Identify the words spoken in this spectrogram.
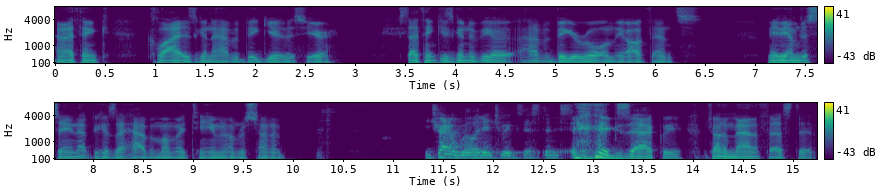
and I think Clyde is gonna have a big year this year. Cause I think he's gonna be a have a bigger role in the offense. Maybe I'm just saying that because I have him on my team, and I'm just trying to You're trying to will it into existence. exactly trying to manifest it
